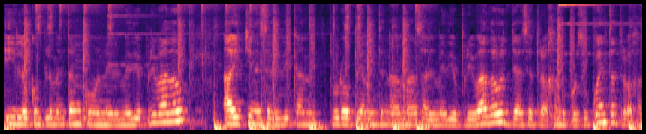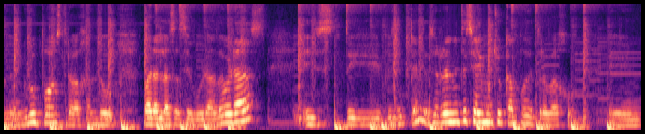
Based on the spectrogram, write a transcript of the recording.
y lo complementan con el medio privado. Hay quienes se dedican propiamente nada más al medio privado, ya sea trabajando por su cuenta, trabajando en grupos, trabajando para las aseguradoras. Este, pues depende, o sea, realmente sí hay mucho campo de trabajo. Eh,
